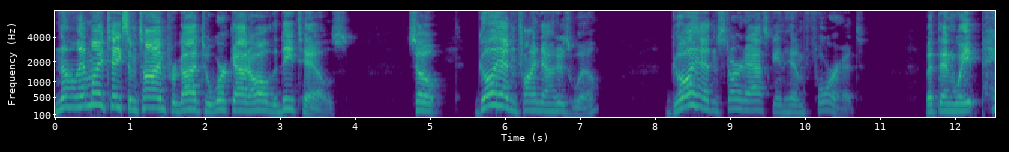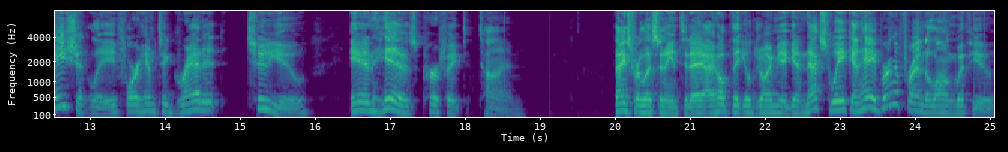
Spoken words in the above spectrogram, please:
No, it might take some time for God to work out all the details. So go ahead and find out His will. Go ahead and start asking Him for it, but then wait patiently for Him to grant it to you in His perfect time. Thanks for listening today. I hope that you'll join me again next week. And hey, bring a friend along with you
